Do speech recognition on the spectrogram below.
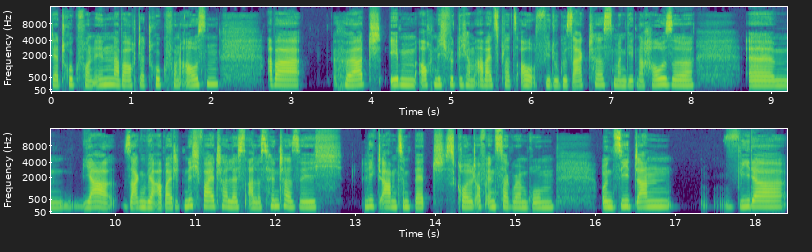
der Druck von innen, aber auch der Druck von außen. Aber hört eben auch nicht wirklich am Arbeitsplatz auf, wie du gesagt hast. Man geht nach Hause, ähm, ja, sagen wir, arbeitet nicht weiter, lässt alles hinter sich, liegt abends im Bett, scrollt auf Instagram rum und sieht dann wieder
